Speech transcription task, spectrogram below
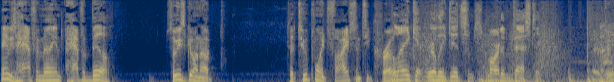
It was half a million, half a bill. So he's going up to two point five since he croaked. Blanket really did some smart investing. They're doing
